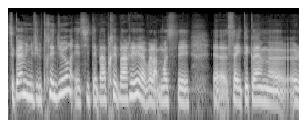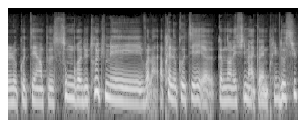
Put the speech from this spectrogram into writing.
c'est quand même une ville très dure et si t'es pas préparé euh, voilà moi c'est ça a été quand même le côté un peu sombre du truc, mais voilà. Après, le côté, comme dans les films, a quand même pris le dessus.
